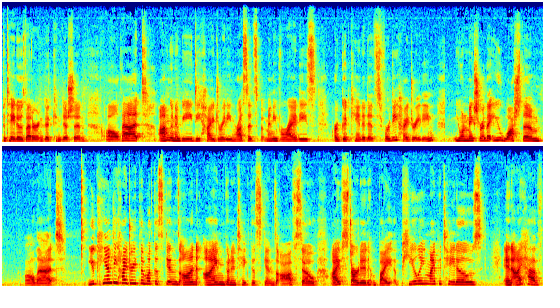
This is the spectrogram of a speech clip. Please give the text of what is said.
potatoes that are in good condition, all that. I'm going to be dehydrating russets, but many varieties are good candidates for dehydrating. You want to make sure that you wash them, all that. You can dehydrate them with the skins on. I'm going to take the skins off. So I've started by peeling my potatoes and I have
